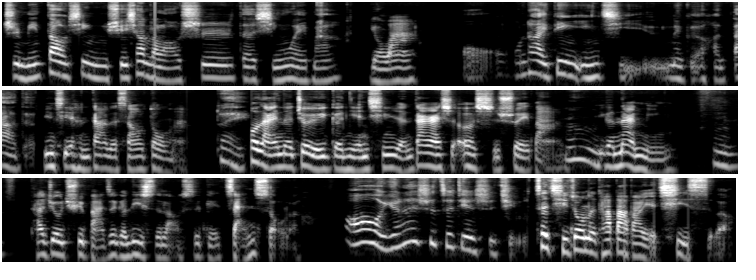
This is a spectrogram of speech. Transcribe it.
指名道姓学校的老师的行为吗？有啊。哦，那一定引起那个很大的，引起很大的骚动嘛。对，后来呢，就有一个年轻人，大概是二十岁吧，嗯，一个难民，嗯，他就去把这个历史老师给斩首了。哦，原来是这件事情。这其中呢，他爸爸也气死了，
